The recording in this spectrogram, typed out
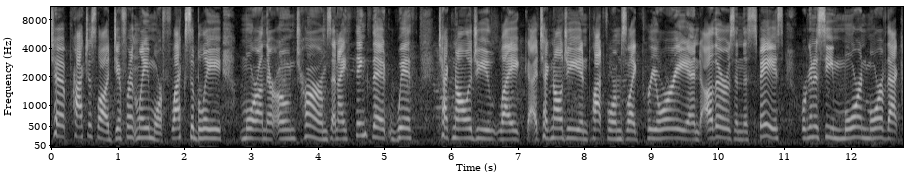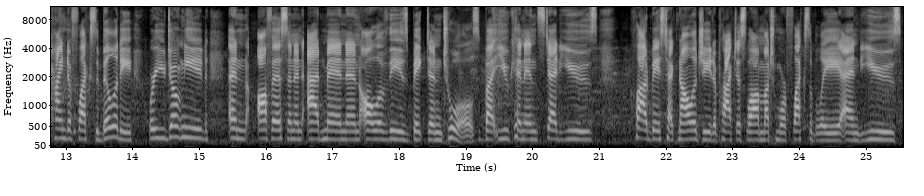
to practice law differently, more flexibly, more on their own terms. And I think that with technology like uh, technology and platforms like Priori and others in the space, we're going to see more and more of that kind of flexibility where you don't need an office and an admin and all of these baked in tools, but you can instead use cloud-based technology to practice law much more flexibly and use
